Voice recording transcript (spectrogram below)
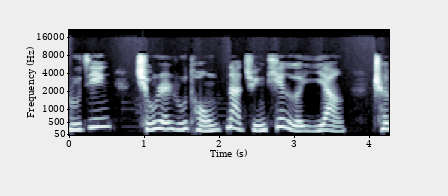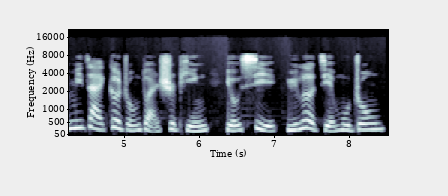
如今，穷人如同那群天鹅一样，沉迷在各种短视频、游戏、娱乐节目中。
